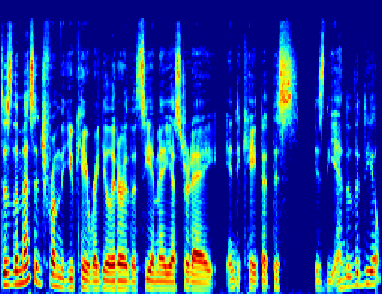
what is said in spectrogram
Does the message from the UK regulator, the CMA, yesterday indicate that this is the end of the deal?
